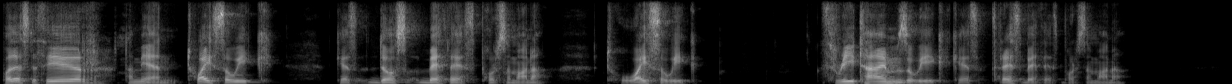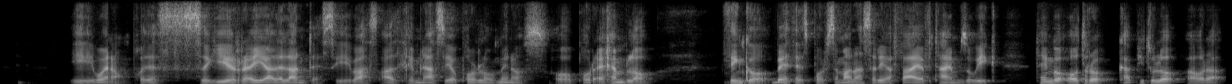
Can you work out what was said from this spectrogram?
Puedes decir también twice a week, que es dos veces por semana. Twice a week. Three times a week, que es tres veces por semana. Y bueno, puedes seguir ahí adelante si vas al gimnasio por lo menos, o por ejemplo, cinco veces por semana, sería five times a week. Tengo otro capítulo, ahora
